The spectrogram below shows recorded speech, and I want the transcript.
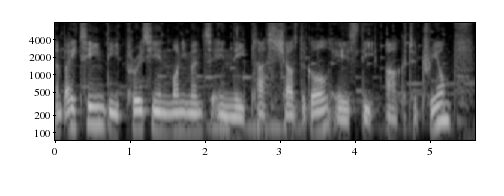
Number 18, the Parisian monument in the Place Charles de Gaulle is the Arc de Triomphe.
